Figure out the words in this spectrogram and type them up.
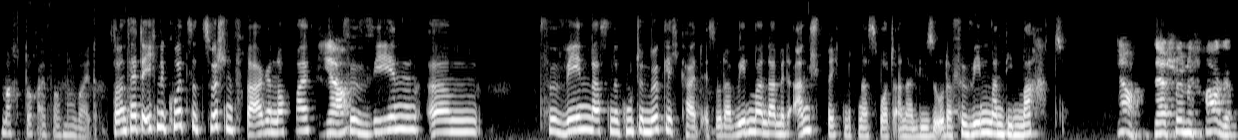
Macht doch einfach mal weiter. Sonst hätte ich eine kurze Zwischenfrage nochmal. Ja. Für wen, ähm, für wen das eine gute Möglichkeit ist oder wen man damit anspricht mit einer SWOT-Analyse oder für wen man die macht? Ja, sehr schöne Frage.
